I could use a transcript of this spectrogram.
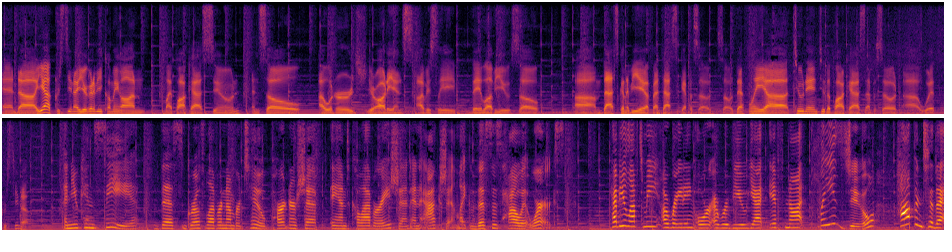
And uh, yeah, Christina, you're going to be coming on my podcast soon. And so I would urge your audience, obviously, they love you. So um, that's going to be a fantastic episode. So definitely uh, tune in to the podcast episode uh, with Christina. And you can see this growth lever number two partnership and collaboration in action. Like, this is how it works. Have you left me a rating or a review yet? If not, please do. Hop into the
